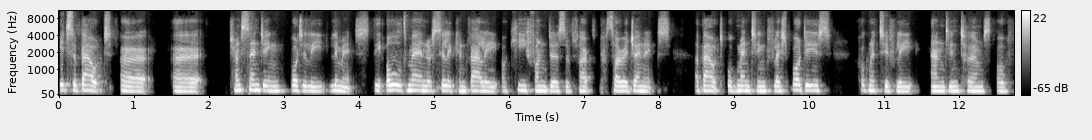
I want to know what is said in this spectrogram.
it's about uh, uh, transcending bodily limits. The old men of Silicon Valley are key funders of cryogenics about augmenting flesh bodies cognitively and in terms of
